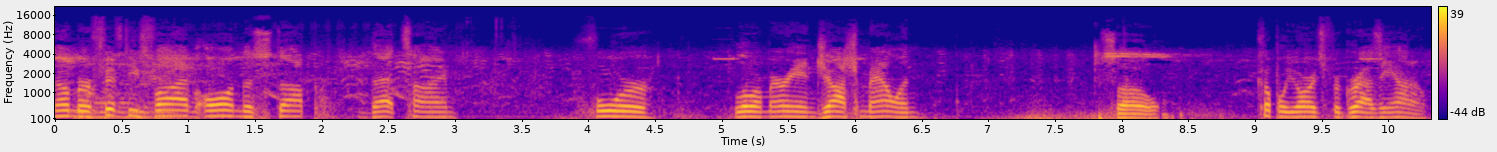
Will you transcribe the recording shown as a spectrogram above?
Number 55 on the stop that time for Lower Merion, Josh Mallon. So, a couple yards for Graziano.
